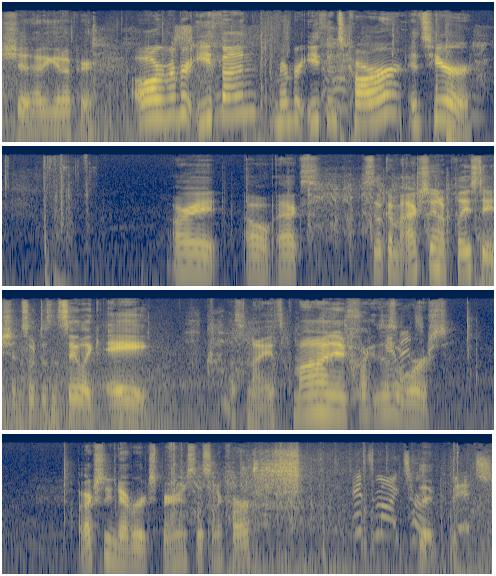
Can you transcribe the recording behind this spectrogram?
Shit, how do you get up here? Oh, remember Ethan? Remember Ethan's car? It's here. Alright. Oh, X. So look, I'm actually on a PlayStation, so it doesn't say like A. That's nice. Come on, it, fuck, this is the worst. I've actually never experienced this in a car. It's my turn, bitch.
